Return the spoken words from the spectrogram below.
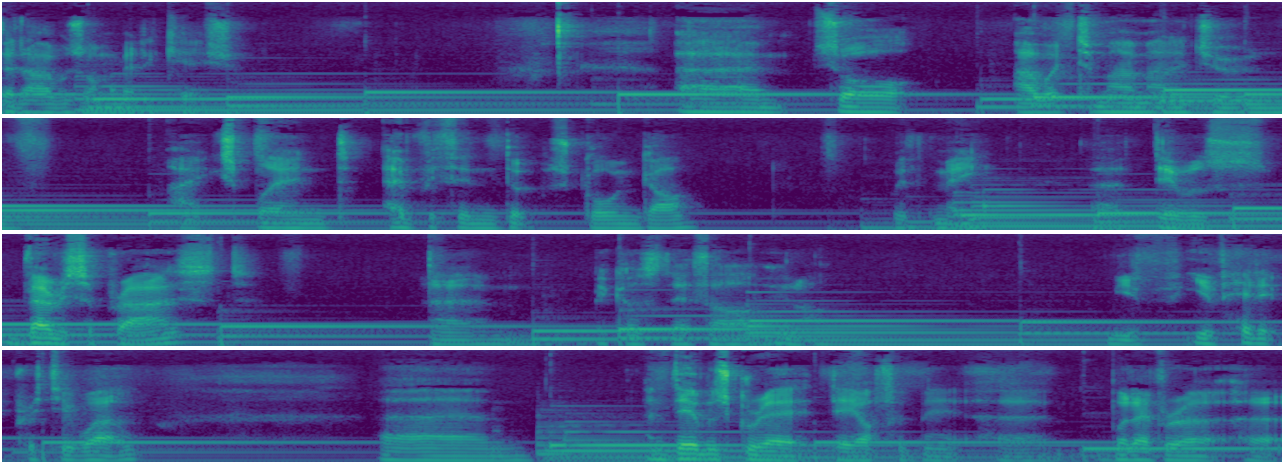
that I was on medication. Um, so I went to my manager and I explained everything that was going on with me. Uh, they was very surprised um, because they thought, you know, you've you've hit it pretty well. Um, and they was great. They offered me uh, whatever uh, uh,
